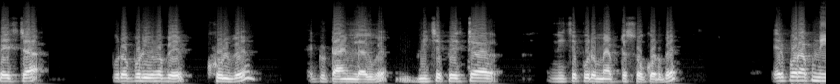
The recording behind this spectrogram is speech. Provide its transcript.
পেজটা পুরোপুরিভাবে খুলবে, একটু টাইম লাগবে। নিচে পেজটা নিচে পুরো ম্যাপটা শো করবে। এরপর আপনি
